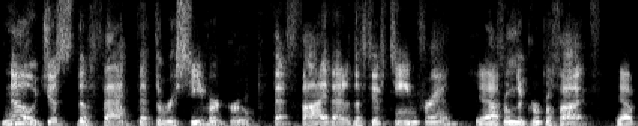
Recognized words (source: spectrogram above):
no, just the fact that the receiver group, that five out of the 15, Fran, yeah. are from the group of five. Yep.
